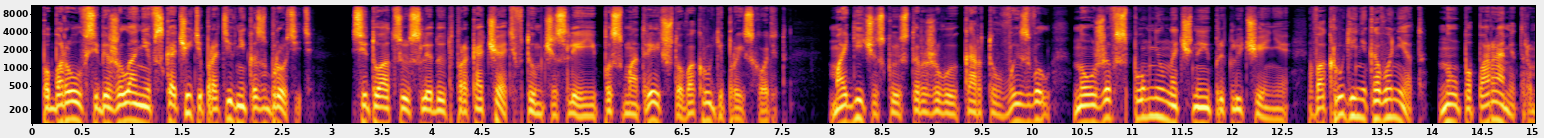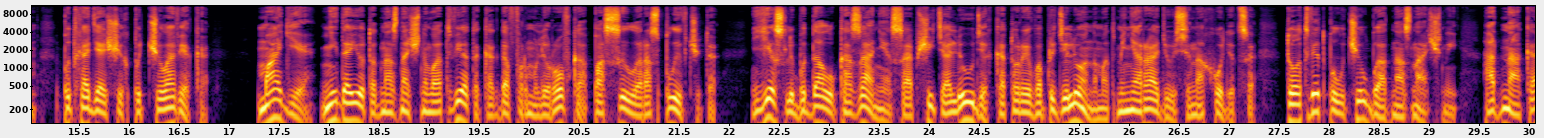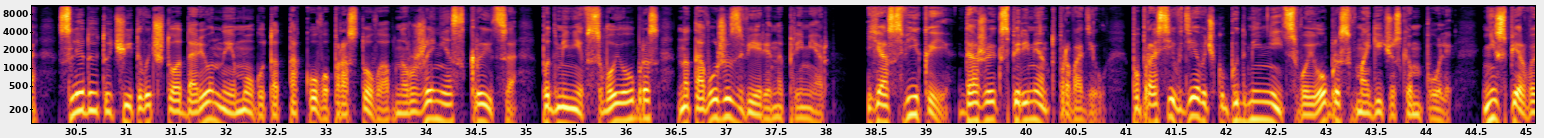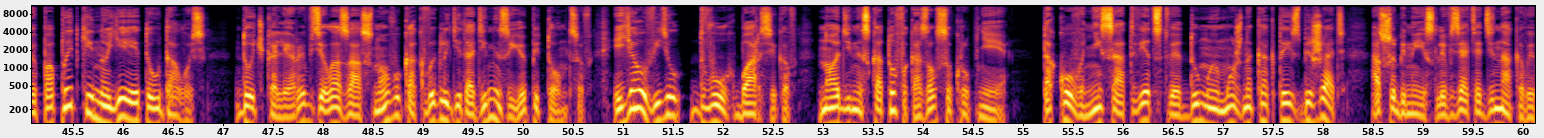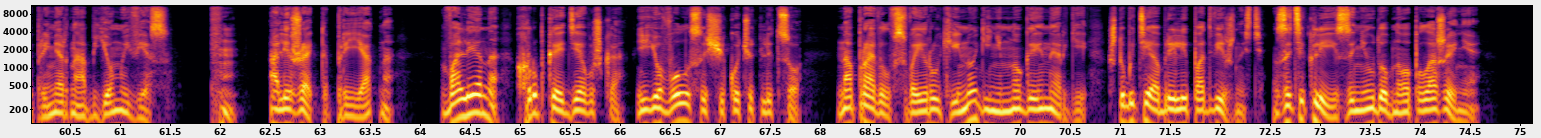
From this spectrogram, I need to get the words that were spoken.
Поборол в себе желание вскочить и противника сбросить. Ситуацию следует прокачать, в том числе и посмотреть, что в округе происходит. Магическую сторожевую карту вызвал, но уже вспомнил ночные приключения. В округе никого нет, ну, по параметрам, подходящих под человека. Магия не дает однозначного ответа, когда формулировка посыла расплывчата. Если бы дал указание сообщить о людях, которые в определенном от меня радиусе находятся, то ответ получил бы однозначный. Однако следует учитывать, что одаренные могут от такого простого обнаружения скрыться, подменив свой образ на того же зверя, например. Я с Викой даже эксперимент проводил, попросив девочку подменить свой образ в магическом поле. Не с первой попытки, но ей это удалось. Дочка Леры взяла за основу, как выглядит один из ее питомцев. И я увидел двух барсиков, но один из котов оказался крупнее. Такого несоответствия, думаю, можно как-то избежать, особенно если взять одинаковый примерно объем и вес. Хм, а лежать-то приятно. Валена — хрупкая девушка, ее волосы щекочут лицо. Направил в свои руки и ноги немного энергии, чтобы те обрели подвижность, затекли из-за неудобного положения.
